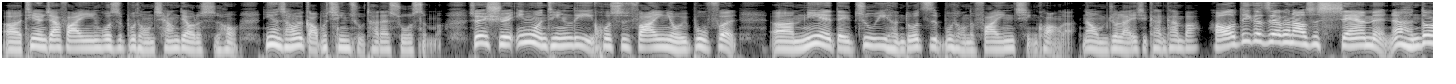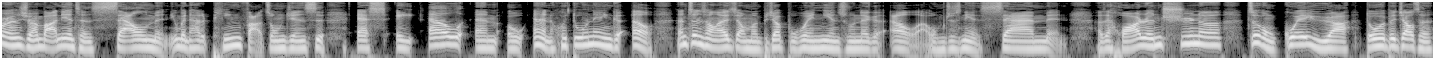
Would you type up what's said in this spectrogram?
呃，听人家发音或是不同腔调的时候，你很常会搞不清楚他在说什么。所以学英文听力或是发音有一部分。呃，你也得注意很多字不同的发音情况了。那我们就来一起看看吧。好，第一个字要看到是 salmon，那很多人喜欢把它念成 salmon，因为它的拼法中间是 s a l m o n，会多念一个 l。但正常来讲，我们比较不会念出那个 l 啊，我们就是念 salmon。而在华人区呢，这种鲑鱼啊，都会被叫成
